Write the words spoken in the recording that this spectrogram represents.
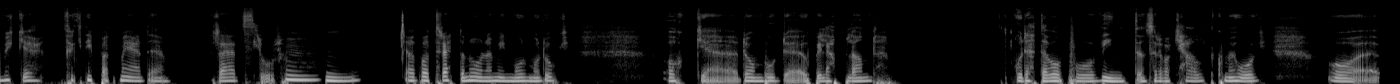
mycket förknippat med eh, rädslor. Mm. Mm. Jag var 13 år när min mormor dog. Och eh, de bodde uppe i Lappland. Och detta var på vintern så det var kallt, kommer jag ihåg. Och eh,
